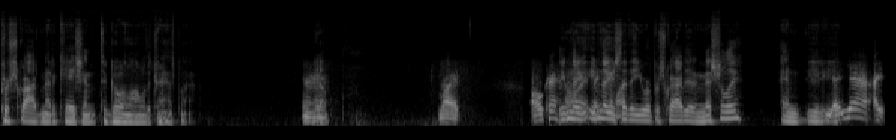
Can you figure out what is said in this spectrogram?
prescribed medication to go along with the transplant. Mm-hmm. Yeah. Right. Okay. Even though right, even though you so said much. that you were prescribed it initially, and you, Yeah, yeah. I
